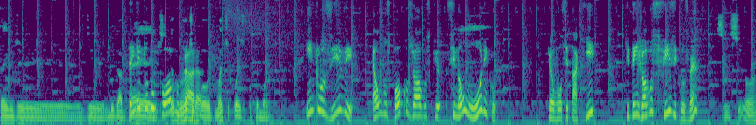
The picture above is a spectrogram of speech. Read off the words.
tem de. de Liga Tem 10, de tudo um pouco, tem um cara. De, um monte de coisa de Pokémon. Inclusive, é um dos poucos jogos que, se não o único, que eu vou citar aqui, que tem jogos físicos, né? Sim, senhor.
